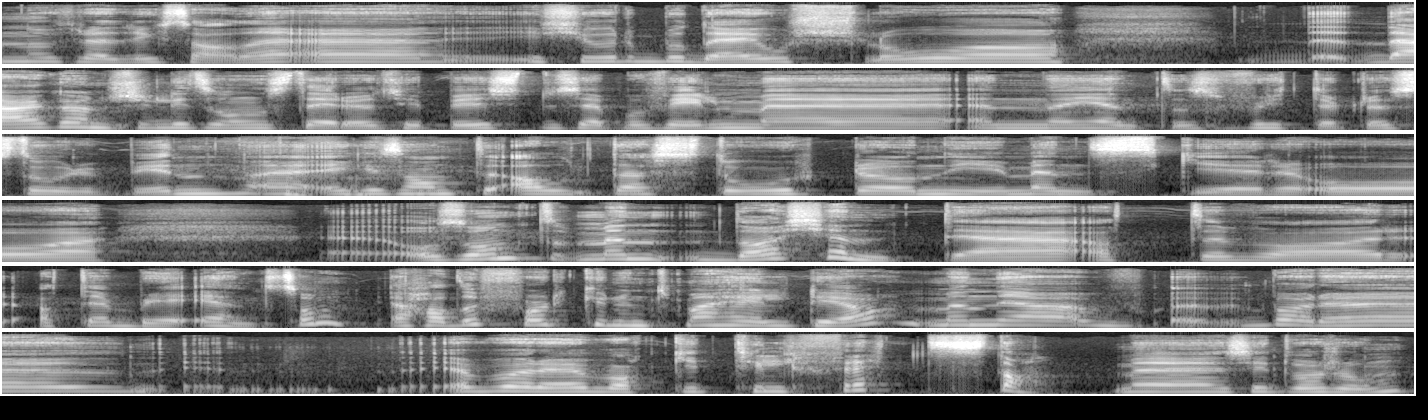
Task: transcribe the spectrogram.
når Fredrik sa det uh, I fjor bodde jeg i Oslo, og det, det er kanskje litt sånn stereotypisk du ser på film med en jente som flytter til storbyen. Ikke sant? Alt er stort og nye mennesker og, og sånt. Men da kjente jeg at, det var, at jeg ble ensom. Jeg hadde folk rundt meg hele tida, men jeg bare, jeg bare var ikke tilfreds da, med situasjonen.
